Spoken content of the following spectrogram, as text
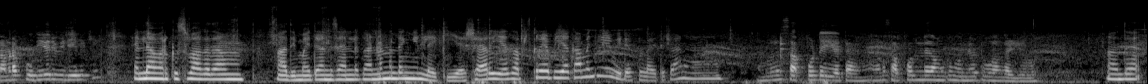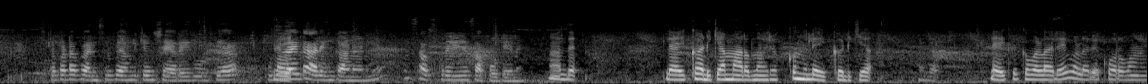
നമ്മുടെ പുതിയൊരു വീഡിയോയിലേക്ക് എല്ലാവർക്കും സ്വാഗതം. ആദ്യമായിട്ടാണ് ചാനൽ കാണണമെന്നുണ്ടെങ്കിൽ ലൈക്ക് ചെയ്യുക ഷെയർ ചെയ്യുക സബ്സ്ക്രൈബ് ചെയ്യുക കമന്റ് ചെയ്യുക വീഡിയോ ഫുള്ളായിട്ട് കാണുക. നമ്മൾ സപ്പോർട്ട് ചെയ്യട്ടെ നമ്മുടെ സപ്പോർട്ടിന്റെ നമുക്ക് മുന്നോട്ട് പോകാൻ കഴിയുള്ളൂ. അതെ. ഇഷ്ടപ്പെട്ട ഫ്രണ്ട്സും ഫാമിലിക്കും ഷെയർ ചെയ്ത് കൊടുക്കുക. പുതിയതായിട്ട് ആരെങ്കിലും കാണുകയാണെങ്കിൽ സബ്സ്ക്രൈബ് ചെയ്ത് സപ്പോർട്ട് ചെയ്യണേ. അതെ. ലൈക്ക് അടിക്കാൻ മറന്നവരൊക്കെ ഒന്ന് ലൈക്ക് അടിക്കുക. ലൈക്ക് ലൈക്കൊക്കെ വളരെ വളരെ കുറവാണ്.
